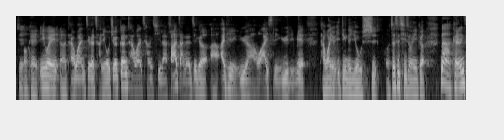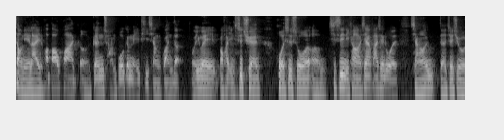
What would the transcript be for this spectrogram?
是 OK，因为呃台湾这个产业，我觉得跟台湾长期以来发展的这个啊 IT 领域啊或 IC 领域里面，台湾有一定的优势，哦，这是其中一个。那可能早年来的话，包括呃跟传播跟媒体相关的，哦，因为包括影视圈。或者是说，嗯，其实你看啊，现在发现，如果想要的追求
